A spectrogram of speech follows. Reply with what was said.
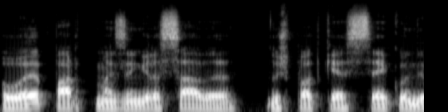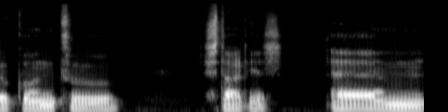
ou a parte mais engraçada dos podcasts é quando eu conto histórias. Um,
